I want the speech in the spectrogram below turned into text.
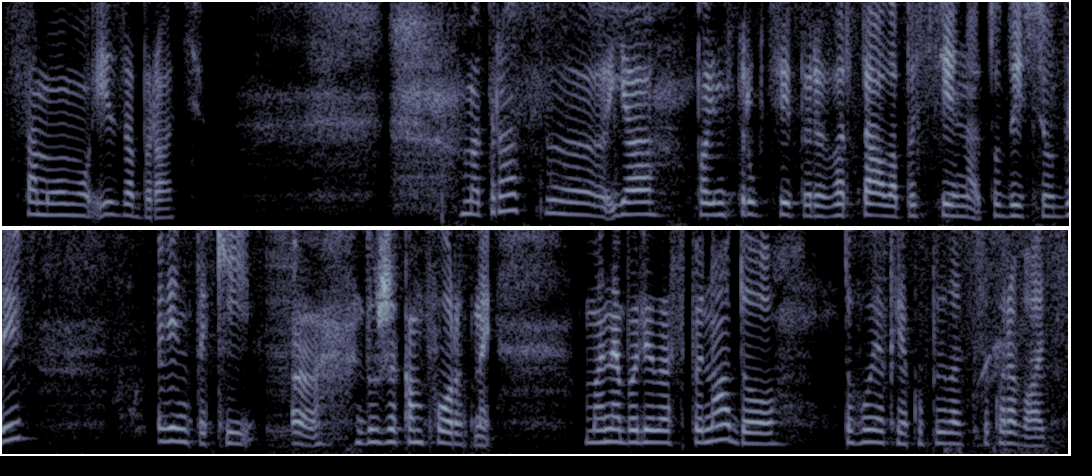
самому і забрати. Матрас е, я по інструкції перевертала постійно туди-сюди. Він такий е, дуже комфортний. У мене боліла спина до того, як я купила цю кровать.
